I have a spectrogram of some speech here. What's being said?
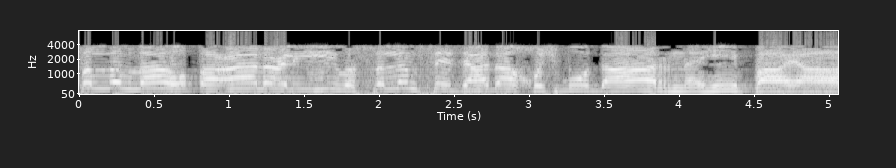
صلی اللہ تعالی علیہ وسلم سے زیادہ خوشبودار نہیں پایا۔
